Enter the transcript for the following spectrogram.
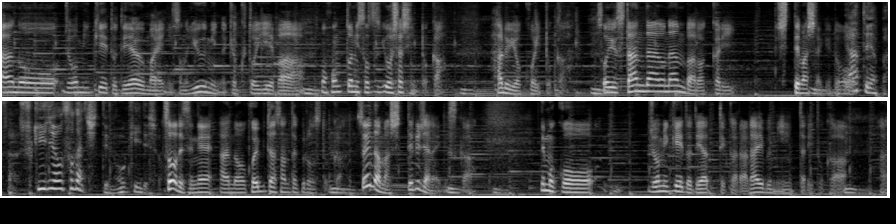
あのジョーミー・ケイと出会う前にそのユーミンの曲といえば、うんもう本当に卒業写真とか「春よ来い」とか、うんそういうスタンダードナンバーばっかり知ってましたけど、であとやっぱさスキー場育ちっていうの大きいでしょ。そうですね。あの恋人はサンタクロースとか、うん。そういうのはまあ知ってるじゃないですか、でもこうジョーミー・ケイと出会ってからライブ見に行ったりとか、うん。あ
